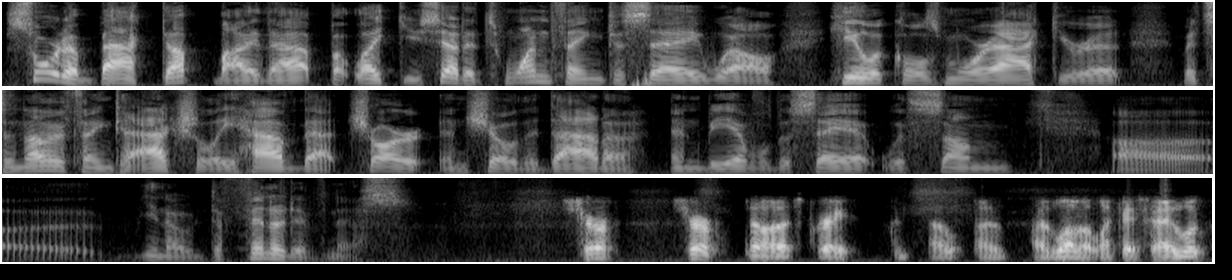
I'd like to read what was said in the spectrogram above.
sort of backed up by that, but like you said, it's one thing to say, well, helical's more accurate. It's another thing to actually have that chart and show the data and be able to say it with some, uh, you know, definitiveness. Sure, sure. No, that's great. I, I, I love it. Like I said, I look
